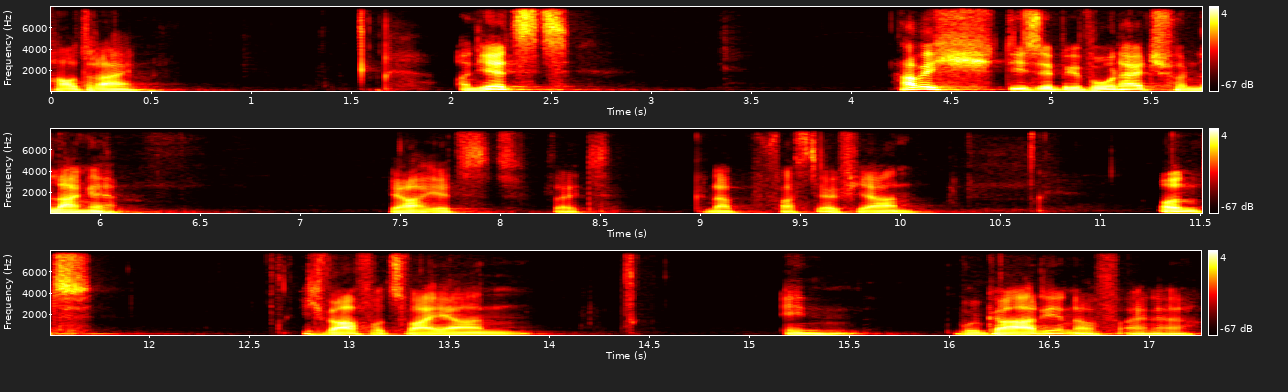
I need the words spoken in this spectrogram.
haut rein. Und jetzt habe ich diese Gewohnheit schon lange. Ja, jetzt seit knapp fast elf Jahren. Und ich war vor zwei Jahren in Bulgarien auf einer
